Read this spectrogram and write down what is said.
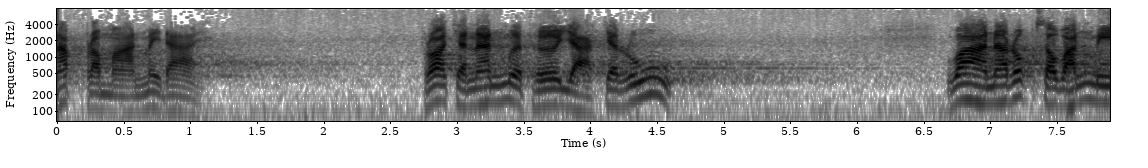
นับประมาณไม่ได้ เพราะฉะนั้นเมื่อเธออยากจะรู้ ว่านรกสวรรค์มี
